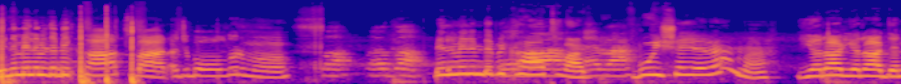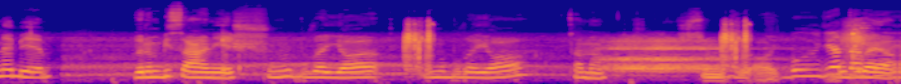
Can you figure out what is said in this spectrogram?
Benim elimde bir kağıt var. Acaba olur mu? Benim elimde bir kağıt var. Bu işe yarar mı? Yarar yarar dene bir. Durun bir saniye. Şunu buraya, şunu buraya. Tamam. Şimdi ay. Burada Bu da buraya.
